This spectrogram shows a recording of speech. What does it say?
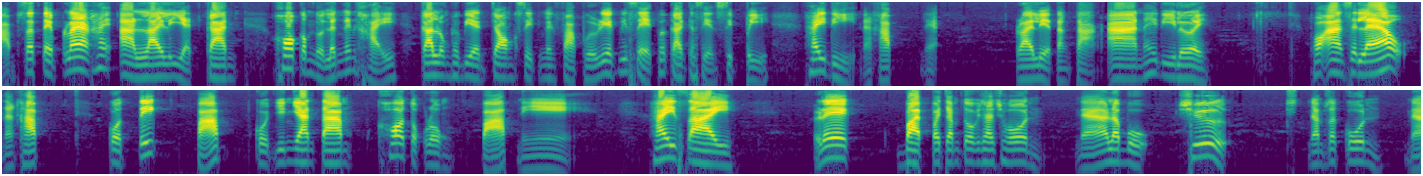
3สเต็ปแรกให้อ่านรายละเอียดการข้อกำหนดและเงื่อนไข การลงทะเบียนจองสิทธิ์เงินฝากเผื่อเรียกพิเศษ เพื่อการเกษียณ 10 ปีให้ดีนะครับ รายละเอียดต่างๆ อ่านให้ดีเลย พออ่านเสร็จแล้วนะครับ กดติ๊กปั๊บกดยืนยันตามข้อตกลงปั๊บนี่ให้ใส่เลขบัตรประจำตัวประชาชนนะระบุชื่อนามสกุลนะ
